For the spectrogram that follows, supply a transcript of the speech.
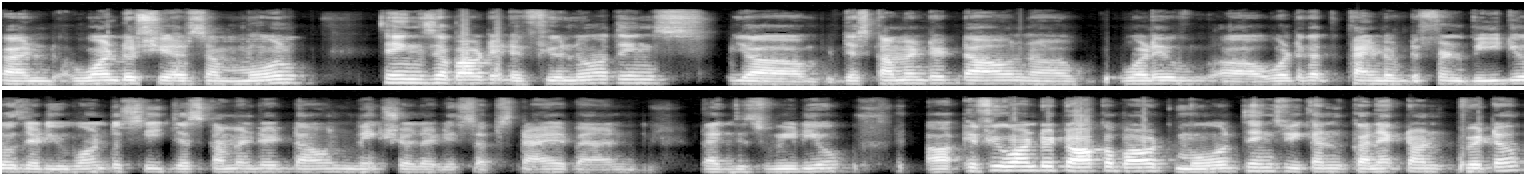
and want to share some more things about it, if you know things, yeah, just comment it down. Or what you, uh, what kind of different videos that you want to see? Just comment it down. Make sure that you subscribe and like this video. Uh, if you want to talk about more things, we can connect on Twitter.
